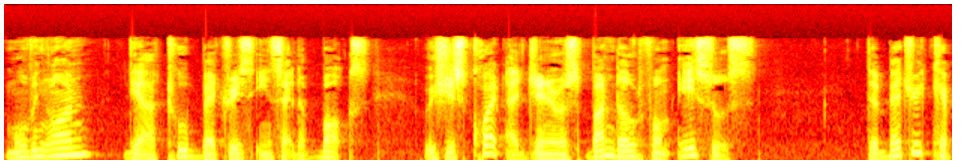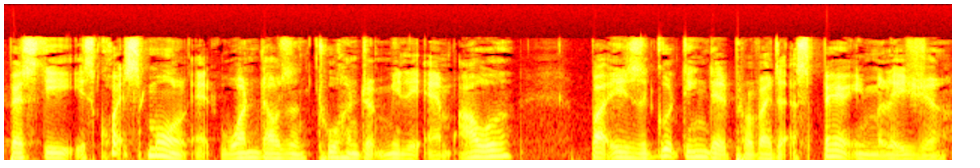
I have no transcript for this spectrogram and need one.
Moving on, there are two batteries inside the box, which is quite a generous bundle from Asus. The battery capacity is quite small at 1200 mAh, but it is a good thing that provided a spare in Malaysia.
